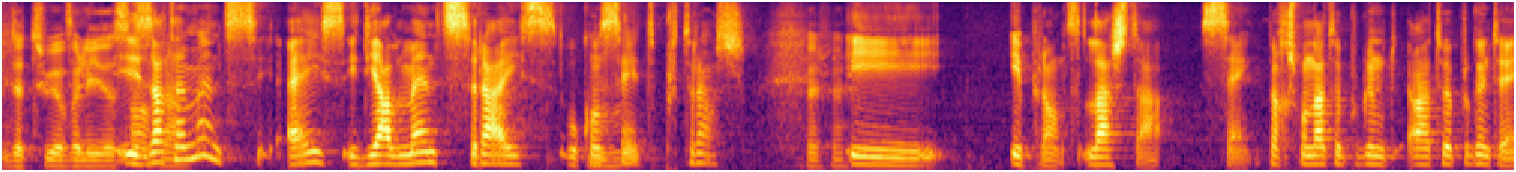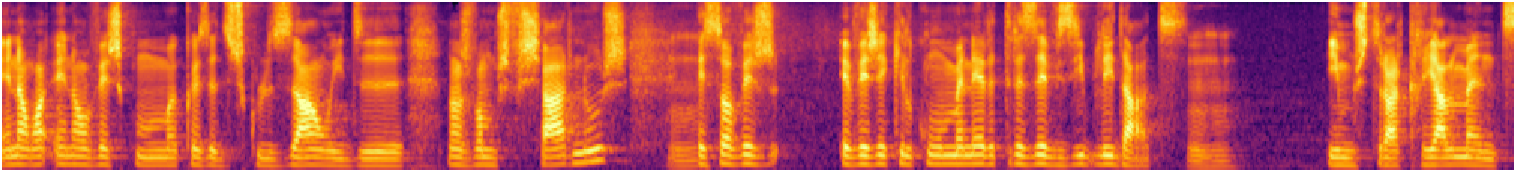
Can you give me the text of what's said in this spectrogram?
Da tua validação. não Exatamente, é isso. Idealmente será isso o conceito por trás. é? Pois, pois. E, e pronto, lá está. Sim. Para responder à tua pergunta, à tua pergunta eu, não, eu não vejo como uma coisa de exclusão e de nós vamos fechar-nos. Eu só vejo, eu vejo aquilo como uma maneira de trazer visibilidade Uhum. e mostrar que realmente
